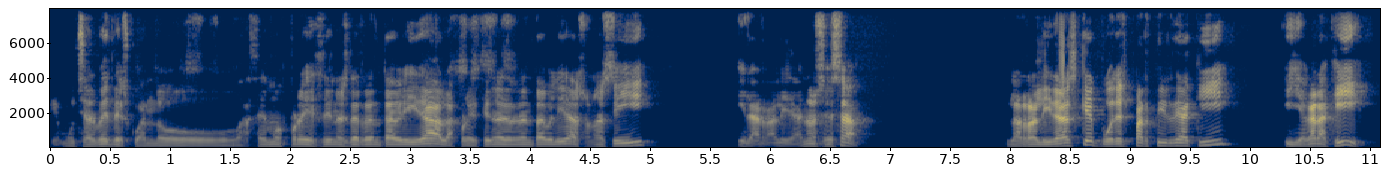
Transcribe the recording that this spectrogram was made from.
que muchas veces cuando hacemos proyecciones de rentabilidad, las proyecciones de rentabilidad son así y la realidad no es esa. La realidad es que puedes partir de aquí y llegar aquí.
